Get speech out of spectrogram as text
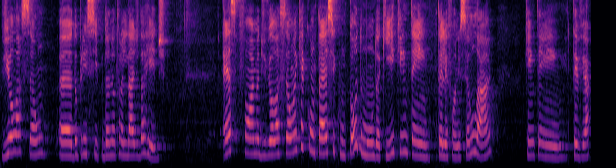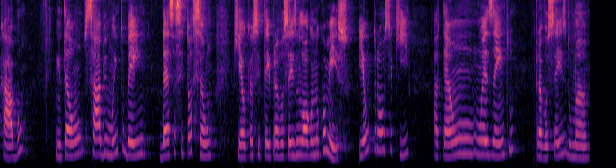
violação é, do princípio da neutralidade da rede. Essa forma de violação é que acontece com todo mundo aqui, quem tem telefone celular, quem tem TV a cabo, então sabe muito bem dessa situação, que é o que eu citei para vocês logo no começo. E eu trouxe aqui até um, um exemplo para vocês de uma,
